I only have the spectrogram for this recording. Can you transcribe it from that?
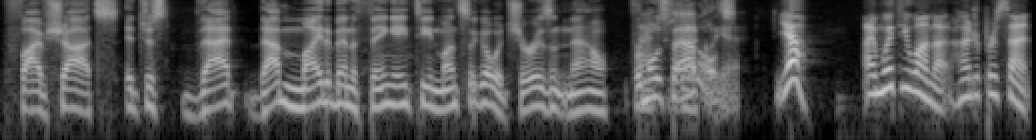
five shots." It just that that might have been a thing 18 months ago. It sure isn't now for That's most exactly adults. it. Yeah. I'm with you on that. 100%.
